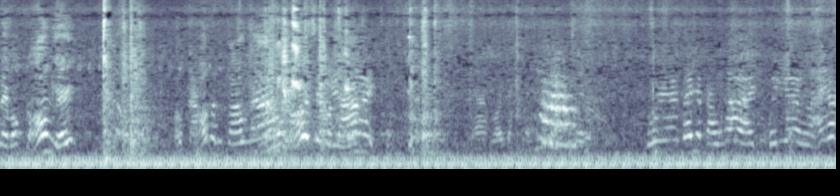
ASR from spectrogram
Này một cỏ không vậy một cỏ bên con á một cỏ xem mình nè tôi tới cái cầu thôi bị lại đó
